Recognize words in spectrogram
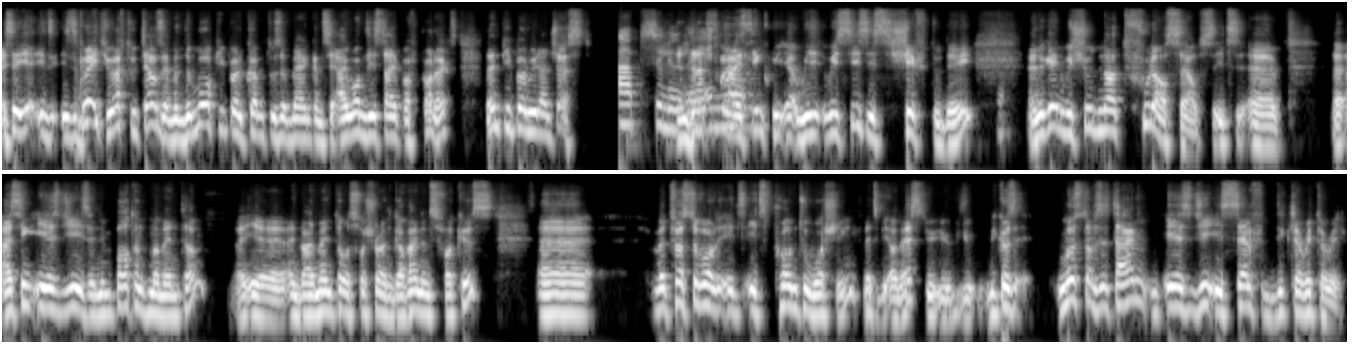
I say, yeah, it's, it's great. You have to tell them. And the more people come to the bank and say, I want this type of products, then people will adjust. Absolutely. And that's and why I think we, uh, we, we see this shift today. Yeah. And again, we should not fool ourselves. It's, uh, uh I think ESG is an important momentum, uh, environmental, social, and governance focus. Uh, but first of all, it's, it's prone to washing, let's be honest, you, you, you, because most of the time, ESG is self declaratory.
